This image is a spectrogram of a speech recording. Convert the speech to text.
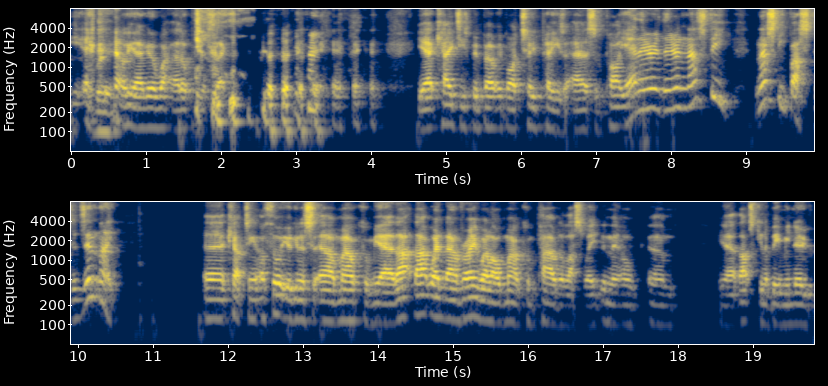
Yeah. Oh yeah, I'm going to whack that up in a sec. Yeah, Katie's been belted by two P's at Addison Park. Yeah, they're they're nasty, nasty bastards, aren't they? Uh, Captain, I thought you were going to say, oh, Malcolm. Yeah, that, that went down very well, old Malcolm Powder last week, didn't it? Oh, um, yeah, that's going to be me new,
